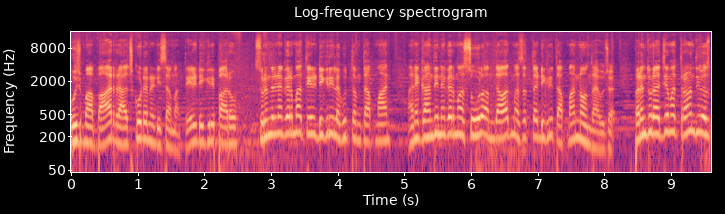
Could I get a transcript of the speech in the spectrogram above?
ભુજમાં બાર, રાજકોટ અને ડીસામાં તેર ડિગ્રી પારો, સુરેન્દ્રનગરમાં તેર ડિગ્રી લઘુત્તમ તાપમાન અને ગાંધીનગરમાં સોળ, અમદાવાદમાં સત્તર ડિગ્રી તાપમાન નોંધાયું છે. પરંતુ રાજ્યમાં ત્રણ દિવસ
